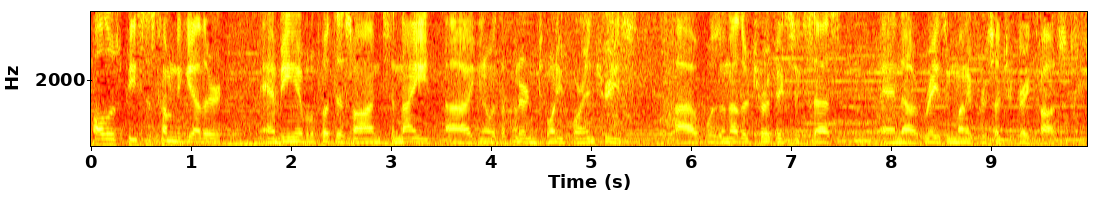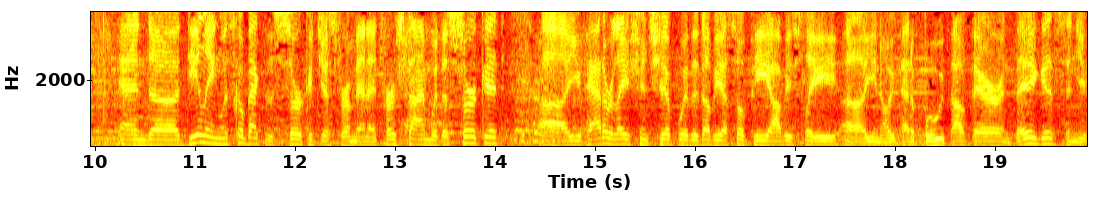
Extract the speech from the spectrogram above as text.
all those pieces coming together and being able to put this on tonight, uh, you know, with 124 entries, was another terrific success and uh, raising money for such a great cause. And uh, dealing, let's go back to the circuit just for a minute. First time with the circuit. Uh, you've had a relationship with the WSOP. Obviously, uh, you know, you've had a booth out there in Vegas, and you,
